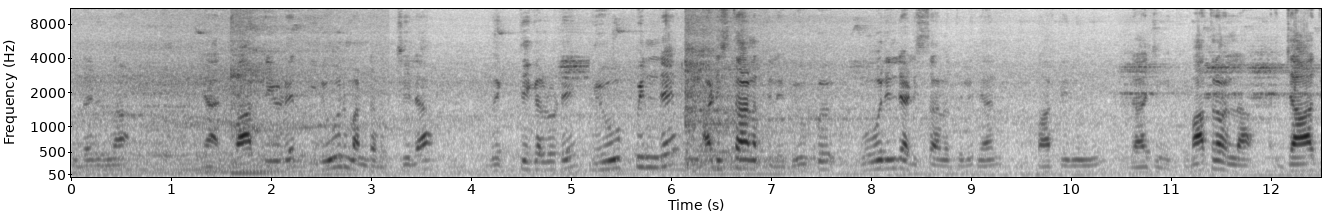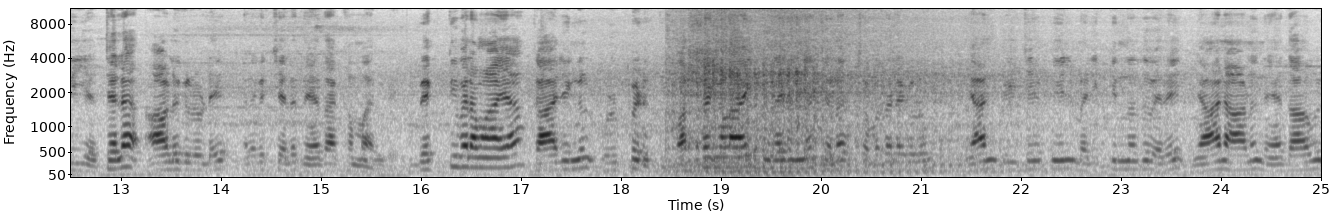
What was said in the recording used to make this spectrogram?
തുടരുന്ന ഞാൻ. പാർട്ടിയുടെ തിരൂർ മണ്ഡലം ചില വ്യക്തികളുടെ ഗ്രൂപ്പിന്റെ അടിസ്ഥാനത്തിൽ ഗ്രൂപ്പ് ഊരിന്റെ അടിസ്ഥാനത്തിൽ ഞാൻ പാർട്ടിയിൽ നിന്നും രാജിവെക്കും. മാത്രമല്ല ജാതീയ ചില ആളുകളുടെ അല്ലെങ്കിൽ ചില നേതാക്കന്മാരുടെ വ്യക്തിപരമായ കാര്യങ്ങൾ ഉൾപ്പെടുത്തി വർഷങ്ങളായി തുടരുന്ന ചില ചുമതലകളും ഞാൻ ബി ജെ പിയിൽ മരിക്കുന്നത് വരെ ഞാനാണ് നേതാവ്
